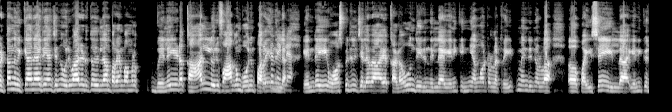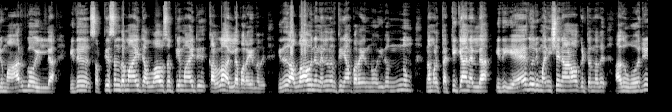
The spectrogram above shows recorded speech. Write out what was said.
പെട്ടെന്ന് വിൽക്കാനായിട്ട് ഞാൻ ചെന്ന് ഒരുപാട് എടുത്തതെല്ലാം പറയുമ്പോൾ നമ്മൾ വിലയുടെ കാലിൽ ഒരു ഭാഗം പോലും പറയുന്നില്ല. എന്റെ ഈ ഹോസ്പിറ്റൽ ചിലവായ കടവും തീരുന്നില്ല. എനിക്ക് ഇനി അങ്ങോട്ടുള്ള ട്രീറ്റ്മെന്റിനുള്ള പൈസയും ഇല്ല. എനിക്കൊരു മാർഗവും ഇല്ല. ഇത് സത്യസന്ധമായിട്ട് അള്ളാഹു സത്യമായിട്ട് കള്ളമല്ല പറയുന്നത്. ഇത് അള്ളാഹുവിനെ നിലനിർത്തി ഞാൻ പറയുന്നു ഇതൊന്നും നമ്മൾ തട്ടിക്കാനല്ല ഇത് ഏതൊരു മനുഷ്യനാണോ കിട്ടുന്നത് അത് ഒരു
